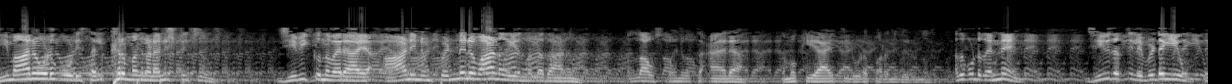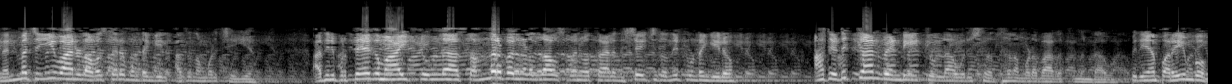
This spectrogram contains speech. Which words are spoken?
ഈമാനോടുകൂടി സൽക്കർമ്മങ്ങൾ അനുഷ്ഠിച്ചു ജീവിക്കുന്നവരായ ആണിനും പെണ്ണിനുമാണ് എന്നുള്ളതാണ് അള്ളാഹു സുബാനു ആല നമുക്ക് ഈ ആയത്തിലൂടെ പറഞ്ഞു തരുന്നത്. അതുകൊണ്ട് തന്നെ ജീവിതത്തിൽ എവിടെയും നന്മ ചെയ്യുവാനുള്ള അവസരമുണ്ടെങ്കിൽ അത് നമ്മൾ ചെയ്യാം. അതിന് പ്രത്യേകമായിട്ടുള്ള സന്ദർഭങ്ങൾ അള്ളാഹു സുബാനു താല നിശ്ചയിച്ചു തന്നിട്ടുണ്ടെങ്കിലോ അതെടുക്കാൻ വേണ്ടിയിട്ടുള്ള ഒരു ശ്രദ്ധ നമ്മുടെ ഭാഗത്തു നിന്നുണ്ടാവും പിന്നെ ഞാൻ പറയുമ്പോൾ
